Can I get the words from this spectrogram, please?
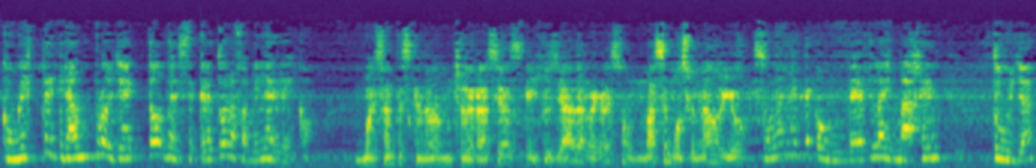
con este gran proyecto del secreto de la familia Greco. Pues antes que nada, muchas gracias. Y pues ya de regreso, más emocionado yo. Solamente con ver la imagen tuya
